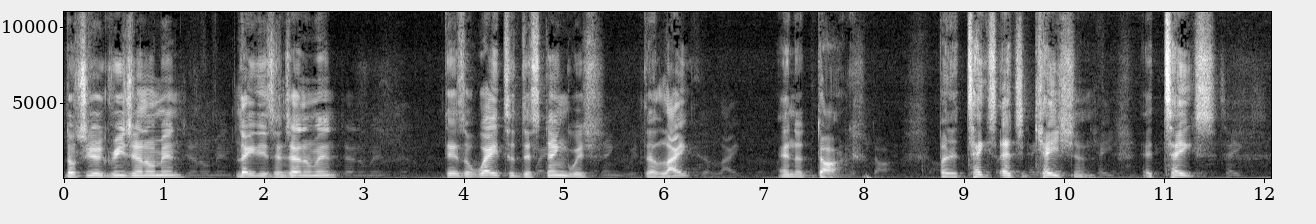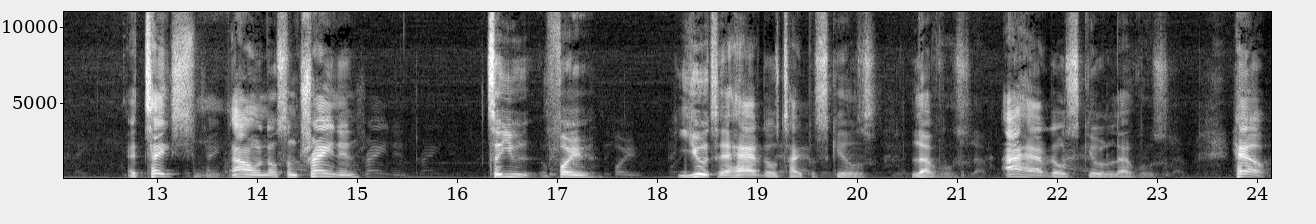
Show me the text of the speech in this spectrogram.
Don't you agree, gentlemen, ladies and gentlemen? There's a way to distinguish the light and the dark. But it takes education. It takes it takes, I don't know, some training to you for you to have those type of skills levels. I have those skill levels. Hell,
